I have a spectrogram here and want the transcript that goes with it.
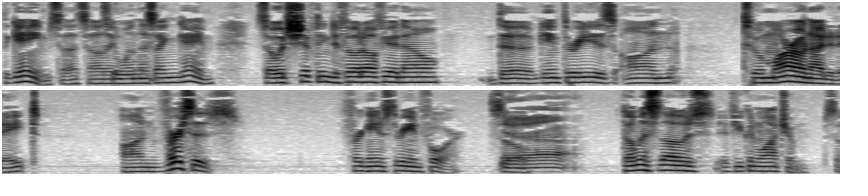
the game. So that's how they won the second game. So it's shifting to Philadelphia now. The game three is on tomorrow night at eight on Versus for games three and four. So yeah. don't miss those if you can watch them. So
